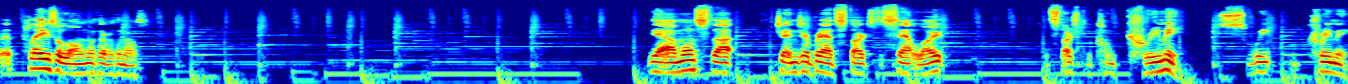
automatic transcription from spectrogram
it plays along with everything else. Yeah, and once that gingerbread starts to settle out, it starts to become creamy, sweet, creamy.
